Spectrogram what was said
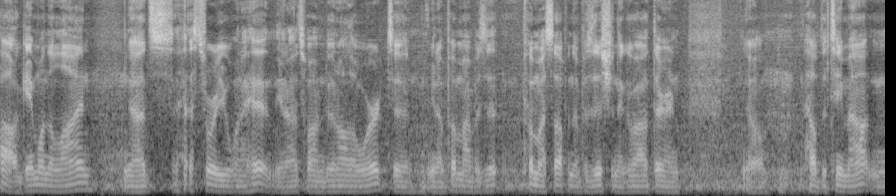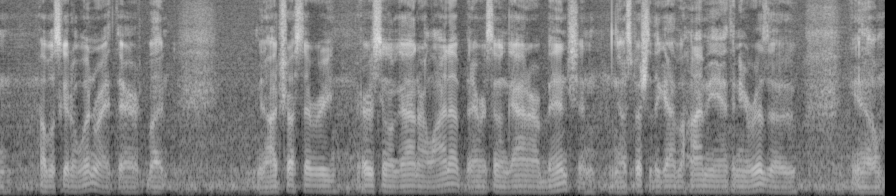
Oh, game on the line. You know, that's that's where you want to hit. You know, that's why I'm doing all the work to you know put my put myself in the position to go out there and you know help the team out and help us get a win right there. But you know, I trust every every single guy in our lineup and every single guy on our bench, and you know, especially the guy behind me, Anthony Rizzo. Who, you know,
